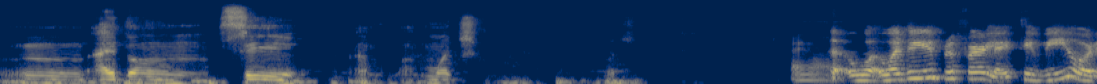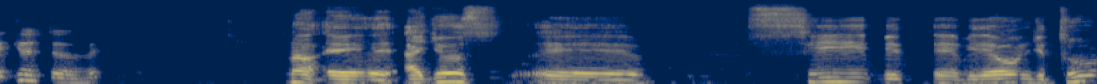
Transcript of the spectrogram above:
mm, I don't see um, much. much. I don't So what, what do you prefer, like TV or YouTube? No, uh, I just uh, see vi- uh, video on YouTube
